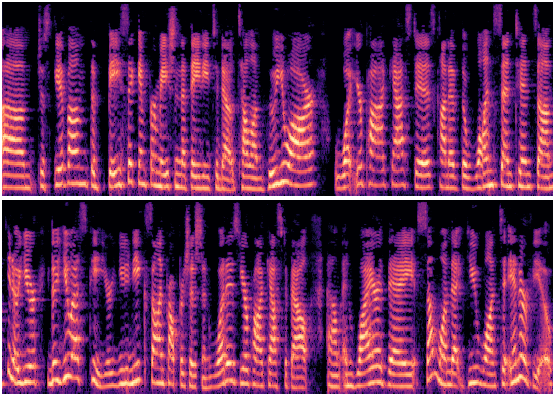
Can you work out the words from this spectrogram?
um, just give them the basic information that they need to know. Tell them who you are, what your podcast is, kind of the one sentence, um, you know, your, the USP, your unique selling proposition. What is your podcast about? Um, and why are they someone that you want to interview?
